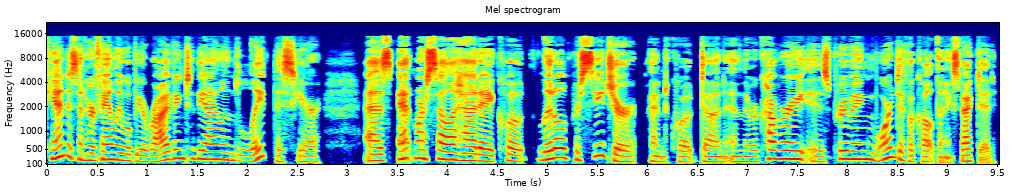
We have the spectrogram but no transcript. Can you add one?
Candace and her family will be arriving to the island late this year, as Aunt Marcella had a quote, little procedure, end quote, done, and the recovery is proving more difficult than expected.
